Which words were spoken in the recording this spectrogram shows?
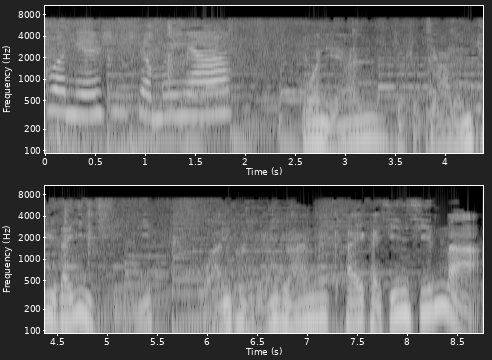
过年是什么呀？过年就是家人聚在一起，团团圆圆，开开心心呐。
